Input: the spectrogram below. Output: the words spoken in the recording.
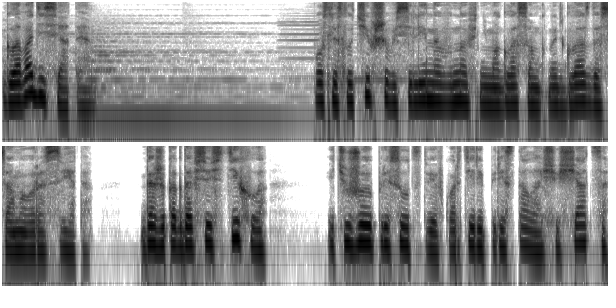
Глава десятая. После случившегося Лина вновь не могла сомкнуть глаз до самого рассвета. Даже когда все стихло, и чужое присутствие в квартире перестало ощущаться,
